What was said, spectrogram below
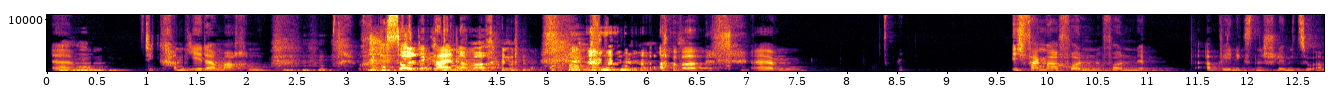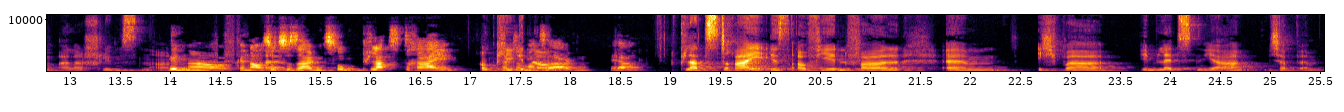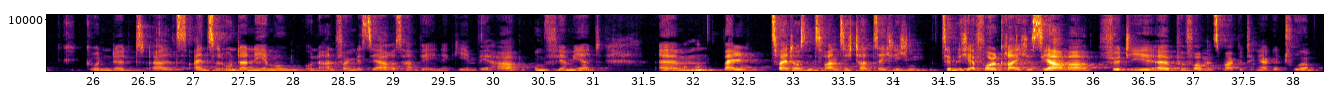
Ähm, mhm. Die kann jeder machen. Und die sollte keiner machen. Aber ähm, ich fange mal von, von am wenigsten schlimm zu am allerschlimmsten an. Genau, genau, ähm, sozusagen zum Platz drei, okay, könnte genau. man sagen. Ja. Platz drei ist auf jeden Fall, ähm, ich war im letzten Jahr, ich habe ähm, gegründet als Einzelunternehmung und Anfang des Jahres haben wir in eine GmbH umfirmiert. Ähm, mhm. weil 2020 tatsächlich ein ziemlich erfolgreiches Jahr war für die äh, Performance Marketing Agentur.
